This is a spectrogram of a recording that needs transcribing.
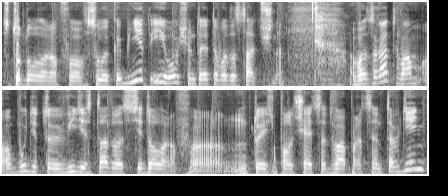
100 долларов в свой кабинет, и, в общем-то, этого достаточно. Возврат вам будет в виде 120 долларов, э, то есть получается 2% в день,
